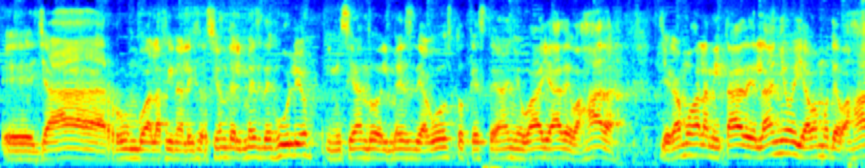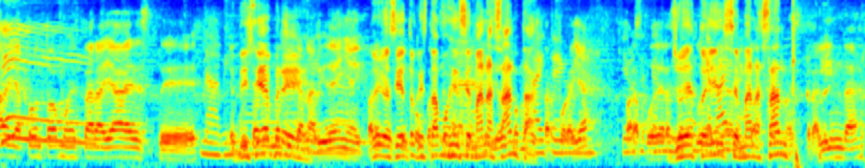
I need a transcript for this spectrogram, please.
Eh, ya rumbo a la finalización del mes de julio, iniciando el mes de agosto, que este año va ya de bajada llegamos a la mitad del año y ya vamos de bajada, ya pronto vamos a estar allá este en diciembre navideña y yo siento que estamos en Semana Santa. por allá para poder yo ya estoy en Semana Santa. Nuestra linda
